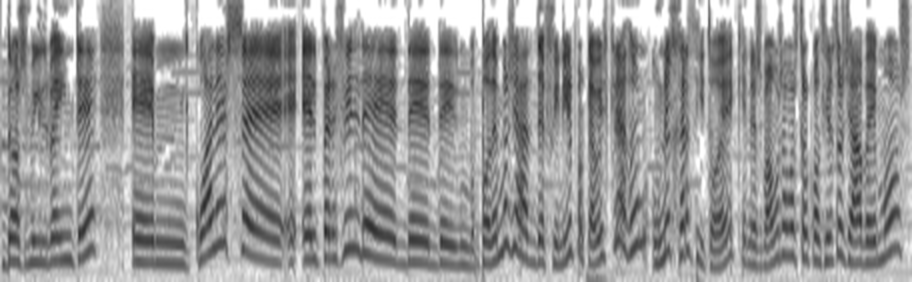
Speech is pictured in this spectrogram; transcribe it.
2020. Eh, ¿Cuál es eh, el perfil de, de- de- Podemos ya definir, porque habéis creado un, un ejército, ¿eh? Quienes vamos a vuestros conciertos ya vemos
